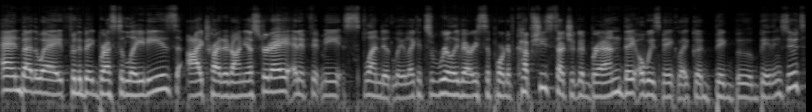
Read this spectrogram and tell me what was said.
And by the way, for the big breasted ladies, I tried it on yesterday and it fit me splendidly. Like it's really very supportive. Cupshe's such a good brand. They always make like good big boob bathing suits,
